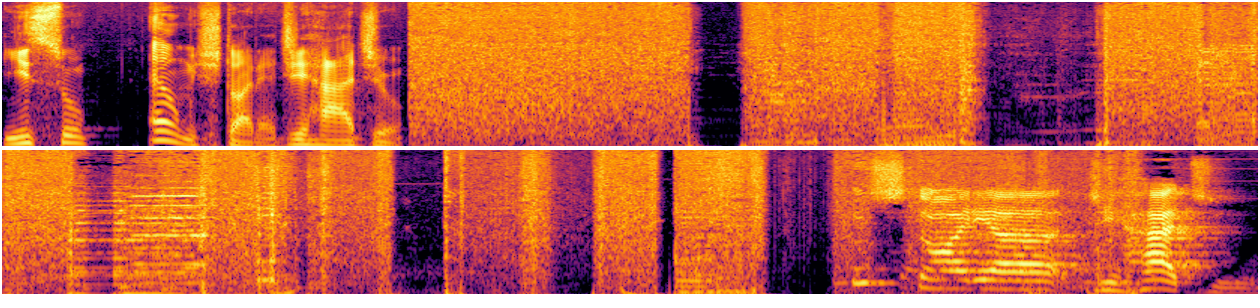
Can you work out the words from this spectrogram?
Isso é uma história de rádio. História de rádio.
